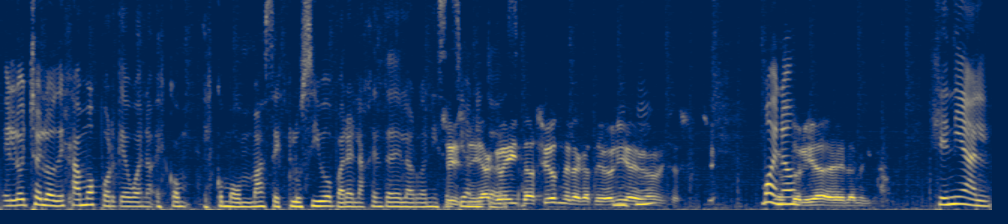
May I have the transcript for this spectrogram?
El 8 lo dejamos porque, bueno, es, com- es como más exclusivo para la gente de la organización. sí, y acreditación de la categoría de la organización. Sí. Bueno. De autoridades de la misma. Genial.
